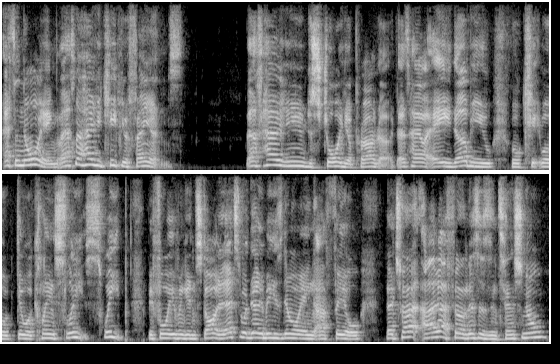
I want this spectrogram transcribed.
that's annoying. That's not how you keep your fans. That's how you destroy your product. That's how AEW will will do a clean sweep sweep before even getting started. That's what WWE is doing. I feel they try. I got feeling this is intentional,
